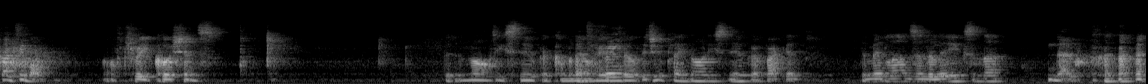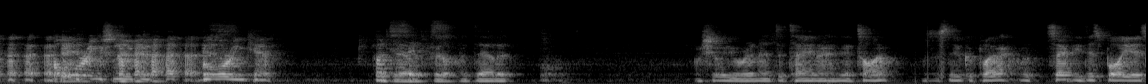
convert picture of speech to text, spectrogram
Country ball. Off three cushions. Bit of naughty snooker coming out here. Phil. Did you play naughty snooker back in the Midlands and the leagues and that? No. Boring snooker. Boring, Kev. I doubt it, Phil. I doubt it. I'm sure you were an entertainer in your time as a snooker player. But certainly this boy is.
